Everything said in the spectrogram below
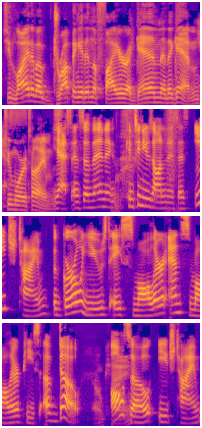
She lied about dropping it in the fire again and again, Yes. two more times. Yes, and so then it continues on and it says each time the girl used a smaller and smaller piece of dough. Okay. Also, each time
